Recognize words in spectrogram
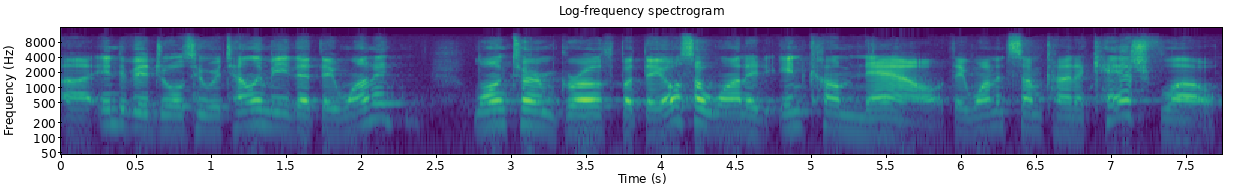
uh, individuals who were telling me that they wanted long-term growth, but they also wanted income now. They wanted some kind of cash flow,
